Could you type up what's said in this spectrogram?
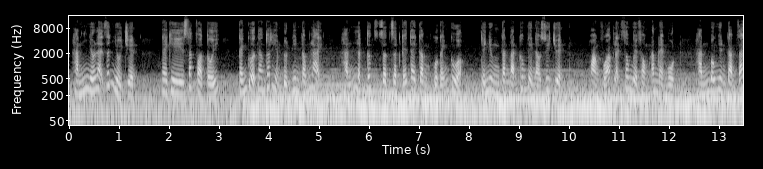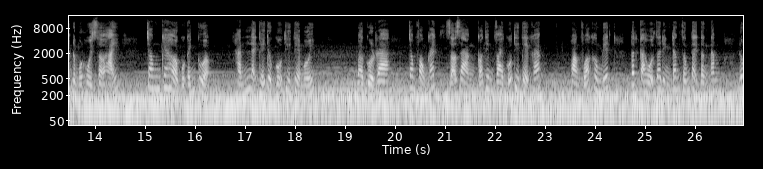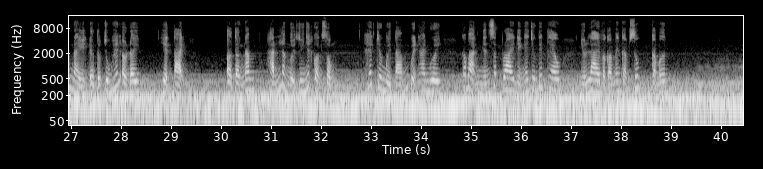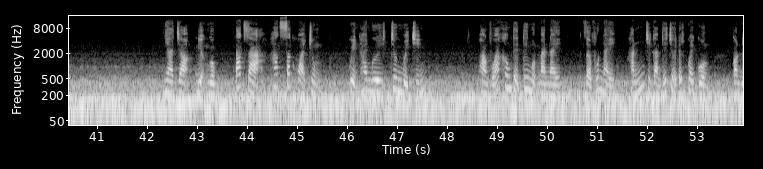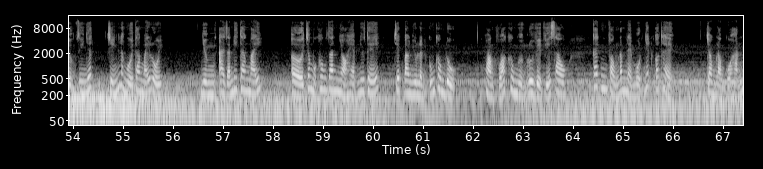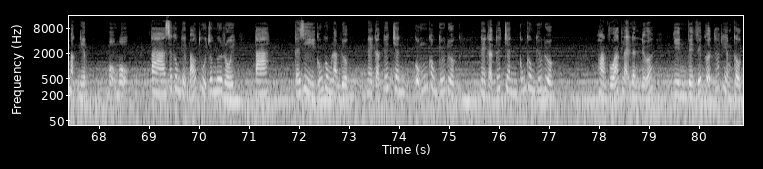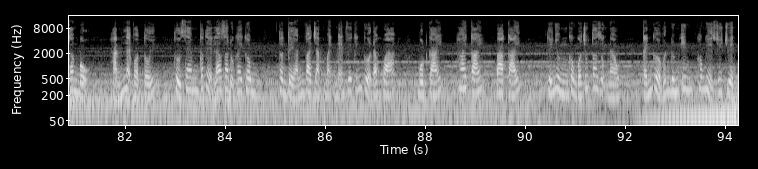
Hắn nhớ lại rất nhiều chuyện, ngay khi sắp vào tới, cánh cửa thang thoát hiểm đột nhiên đóng lại, hắn lập tức giật giật cái tay cầm của cánh cửa, thế nhưng căn bản không thể nào di chuyển. Hoàng Phú Hắc lại xông về phòng 501, hắn bỗng nhiên cảm giác được một hồi sợ hãi. Trong khe hở của cánh cửa, hắn lại thấy được cỗ thi thể mới. Mở cửa ra, trong phòng khách rõ ràng có thêm vài cỗ thi thể khác. Hoàng Phú không biết tất cả hộ gia đình đang sống tại tầng 5 lúc này đều tập trung hết ở đây. Hiện tại ở tầng 5 hắn là người duy nhất còn sống. Hết chương 18 quyển 20. Các bạn nhấn subscribe để nghe chương tiếp theo. Nhớ like và comment cảm xúc. Cảm ơn. Nhà trọ địa ngục, tác giả Hắc Sắc Hỏa Trùng, quyển 20, chương 19. Hoàng vũ Hắc không thể tin một màn này. Giờ phút này, hắn chỉ cảm thấy trời đất quay cuồng, con đường duy nhất chính là ngồi thang máy rồi. Nhưng ai dám đi thang máy? Ở trong một không gian nhỏ hẹp như thế, chết bao nhiêu lần cũng không đủ. Hoàng Phú Hắc không ngừng lui về phía sau, cách phòng 501 nhất có thể. Trong lòng của hắn mặc niệm, "Mộ Mộ, ta sẽ không thể báo thù cho ngươi rồi, ta cái gì cũng không làm được, ngay cả Tuyết Chân cũng không cứu được, ngay cả Tuyết Chân cũng không cứu được." Hoàng Phú Ác lại lần nữa nhìn về phía cửa thoát hiểm cầu thang bộ, hắn lại vọt tới, thử xem có thể lao ra được hay không. Thân thể hắn va chạm mạnh mẽ với cánh cửa đã khóa, một cái, hai cái, ba cái, thế nhưng không có chút tác dụng nào, cánh cửa vẫn đứng im không hề di chuyển.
